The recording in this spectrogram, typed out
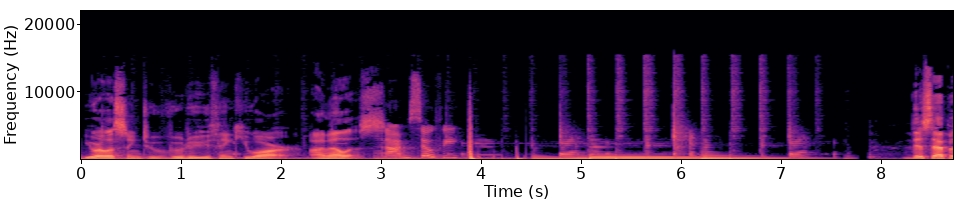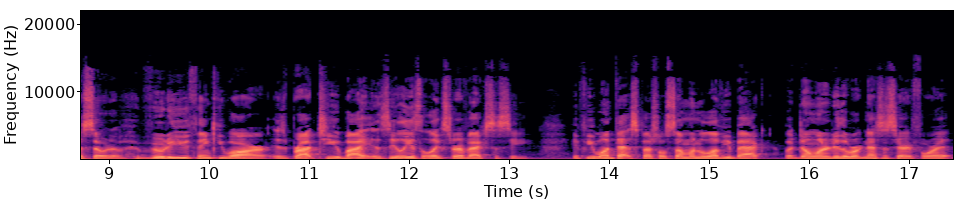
You are listening to Voodoo You Think You Are. I'm Ellis. And I'm Sophie. This episode of Voodoo You Think You Are is brought to you by Azalea's Elixir of Ecstasy. If you want that special someone to love you back, but don't want to do the work necessary for it,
